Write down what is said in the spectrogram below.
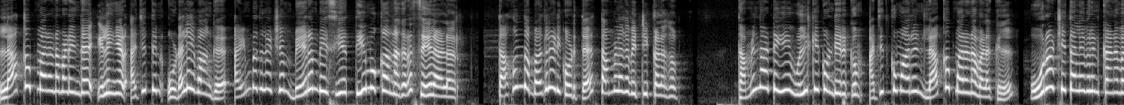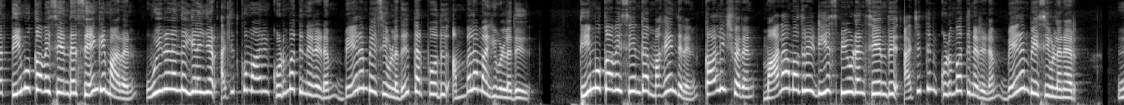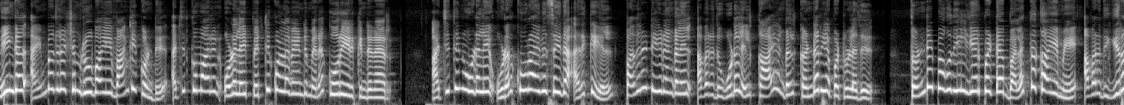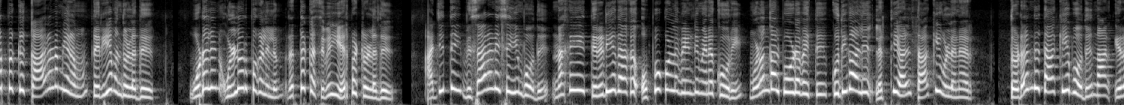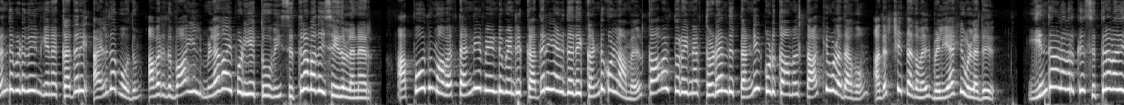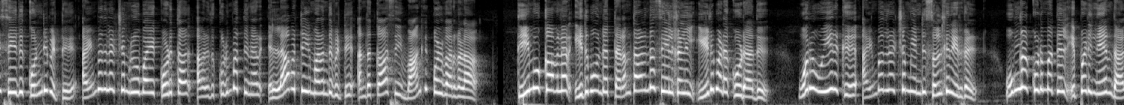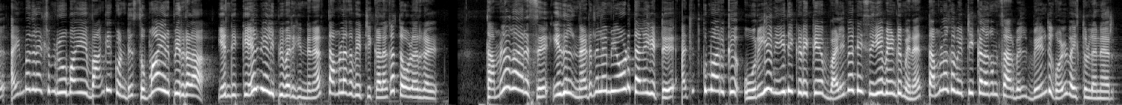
Lockup மரணமடைந்த இளைஞர் அஜித்தின் உடலை வாங்க ஐம்பது லட்சம் பேரம் பேசிய திமுக நகர செயலாளர். தகுந்த பதிலடி கொடுத்த தமிழக வெற்றி கழகம். தமிழ்நாட்டையே உலுக்கிக் கொண்டிருக்கும் அஜித்குமாரின் லாக்அப் மரண வழக்கில் ஊராட்சி தலைவரின் கணவர் திமுகவை சேர்ந்த சேங்கிமாறன் உயிரிழந்த இளைஞர் அஜித்குமாரின் குடும்பத்தினரிடம் பேரம் பேசியுள்ளது தற்போது அம்பலமாகியுள்ளது. திமுகவை சேர்ந்த மகேந்திரன் காளீஸ்வரன் மானாமதுரை டிஎஸ்பியுடன் சேர்ந்து அஜித்தின் குடும்பத்தினரிடம் பேரம் பேசியுள்ளனர். நீங்கள் ஐம்பது லட்சம் ரூபாயை வாங்கிக் கொண்டு அஜித்குமாரின் உடலை பெற்றுக்கொள்ள வேண்டும் என கூறியிருக்கின்றனர். அஜித்தின் உடலை உடற்கூராய்வு செய்த அறிக்கையில் பதினெட்டு இடங்களில் அவரது உடலில் காயங்கள் கண்டறியப்பட்டுள்ளது. தொண்டை பகுதியில் ஏற்பட்ட பலத்த காயமே அவரது இறப்புக்கு காரணம் எனவும் தெரிய வந்துள்ளது உடலின் உள்ளுறுப்புகளிலும் இரத்த கசிவு ஏற்பட்டுள்ளது. அஜித்தை விசாரணை செய்யும் போது நகையை திருடியதாக ஒப்புக்கொள்ள வேண்டும் என கூறி முழங்கால் போட வைத்து குதிகாலில் லத்தியால் தாக்கியுள்ளனர். தொடர்ந்து தாக்கிய போது நான் இறந்து விடுவேன் என கதறி அழுத போதும் அவரது வாயில் மிளகாய் பொடியை தூவி சித்திரவதை செய்துள்ளனர். அப்போதும் அவர் தண்ணீர் வேண்டும் என்று கதறி அழுததை கண்டுகொள்ளாமல் காவல்துறையினர் தொடர்ந்து தண்ணீர் கொடுக்காமல் தாக்கியுள்ளதாகவும் அதிர்ச்சி தகவல் வெளியாகியுள்ளது. இந்த அளவிற்கு சித்திரவதை செய்து கொண்டுவிட்டு ஐம்பது லட்சம் ரூபாயை கொடுத்தால் அவரது குடும்பத்தினர் எல்லாவற்றையும் மறந்துவிட்டு அந்த காசை வாங்கிக் கொள்வார்களா? திமுகவினர் இதுபோன்ற தரம் தாழ்ந்த செயல்களில் ஈடுபடக்கூடாது. ஒரு உயிருக்கு ஐம்பது லட்சம் என்று சொல்கிறீர்கள். உங்கள் குடும்பத்தில் இப்படி நேர்ந்தால் ஐம்பது லட்சம் ரூபாயை வாங்கிக் கொண்டு சும்மா இருப்பீர்களா? என்று கேள்வி எழுப்பி வருகின்றனர் தமிழக வெற்றி கழக தோழர்கள். தமிழக அரசு இதில் நடுநிலைமையோடு தலையிட்டு அஜித்குமாருக்கு உரிய நீதி கிடைக்க வழிவகை செய்ய வேண்டும் என தமிழக வெற்றி கழகம் சார்பில் வேண்டுகோள் வைத்துள்ளனர்.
